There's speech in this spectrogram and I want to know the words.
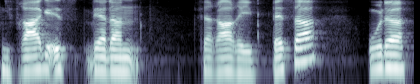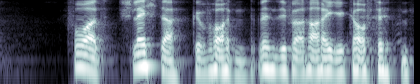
die Frage ist, wäre dann Ferrari besser oder Ford schlechter geworden, wenn sie Ferrari gekauft hätten?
